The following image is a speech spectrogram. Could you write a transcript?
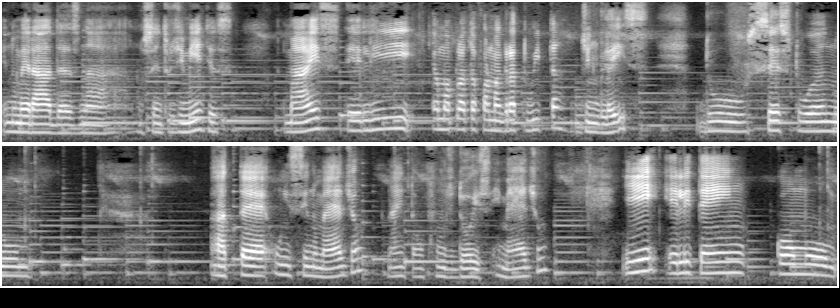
enumeradas na, no centro de mídias, mas ele é uma plataforma gratuita de inglês do sexto ano até o ensino médio, né? Então, Fundo 2 e médio. E ele tem como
